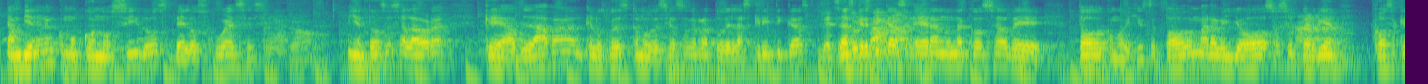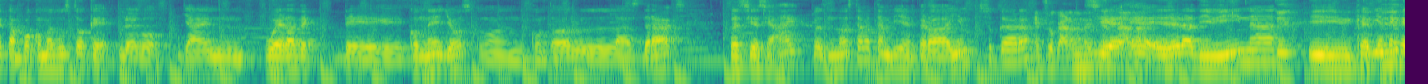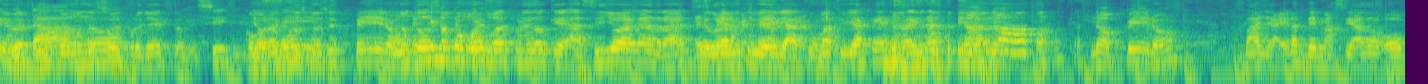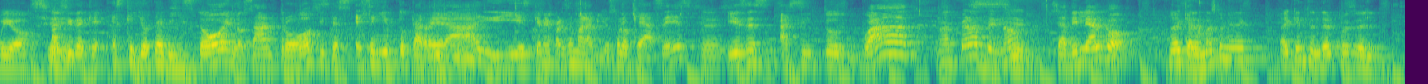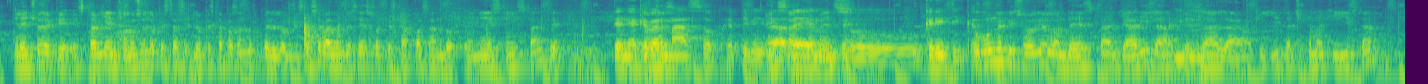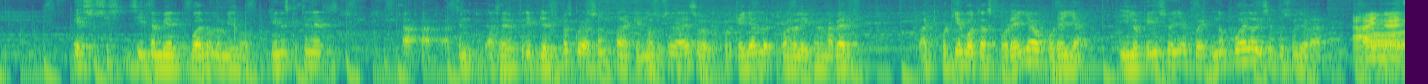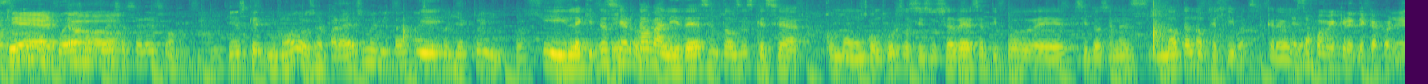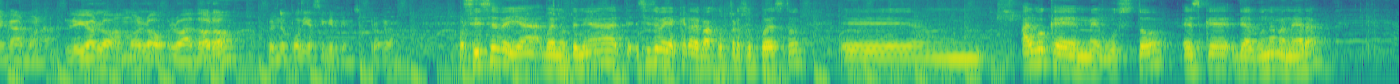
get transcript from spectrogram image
también eran como conocidos de los jueces. Claro. Y entonces a la hora que hablaban, que los jueces, como decías hace rato, de las críticas, Les las críticas eran una cosa de todo, como dijiste, todo maravilloso, súper bien. Cosa que tampoco me gustó, que luego ya en fuera de, de- con ellos, con, con todas las drags, pues sí decía, ay, pues no estaba tan bien, pero ahí en su cara, En su cara no sí, decía nada. eh, era divina y qué bien Tiene que ver con ejecutado. cómo nació el proyecto. Sí, Como ahora conocido. pero no es todos que son como puedes- tú, Alfredo, que así yo haga drag, Espérame, seguramente me diría, espérame. tu maquillaje, reina. No, no. No, pero vaya, era demasiado obvio. Sí. Así de que es que yo te he visto en los antros y te he seguido tu carrera y es que me parece maravilloso lo que haces. Sí. Y es así tú, ¿what? No, espérate, ¿no? Sí. O sea, dile algo. No, y que además también hay, hay que entender pues el, el hecho de que está bien, conoces lo que está, lo que está pasando, pero lo que estás evaluando es esto que está pasando en este instante. Tenía que ver Entonces, más objetividad en su crítica. Hubo un episodio donde esta Yari, la, que es la, la, la chica maquillista, eso sí, sí también, vuelvo a lo mismo. Tienes que tener, a- a- a hacer trip de tripas corazón para que no suceda eso. Porque ella, cuando le dijeron, a ver, ¿a- ¿por quién votas? ¿Por ella o por ella? Y lo que hizo ella fue, no puedo y se puso a llorar. Ay, no es Tú cómo cierto. puedes, no puedes hacer eso. Tienes que, ni modo, o sea, para eso me invitaron a Y- este proyecto y pues... Y le quita cierta validez entonces que sea como un concurso, si sucede ese tipo de situaciones no tan objetivas, creo yo. Esa fue mi crítica con Johnny Carmona. Yo lo amo, lo, lo adoro, pues no podía seguir viendo su programa. Sí se veía, bueno, tenía, sí se veía que era de bajo presupuesto. Eh, algo que me gustó es que de alguna manera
